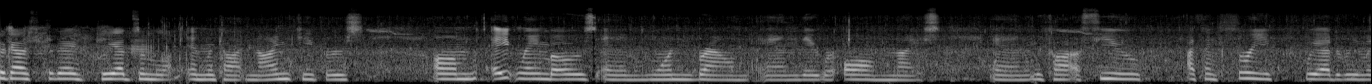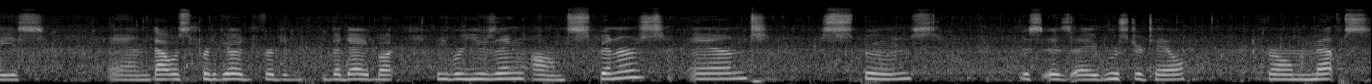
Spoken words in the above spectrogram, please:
So guys, today we had some luck and we caught nine keepers, um, eight rainbows and one brown, and they were all nice. And we caught a few, I think three we had to release, and that was pretty good for the, the day. But we were using um, spinners and spoons. This is a rooster tail from Mepps,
